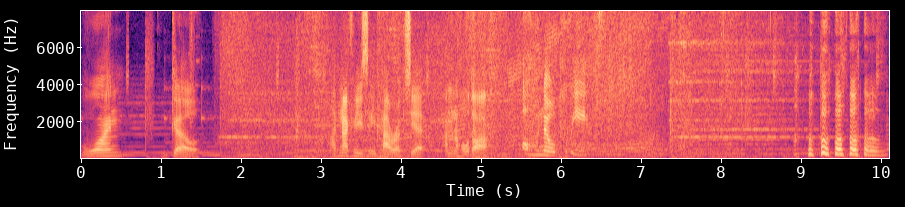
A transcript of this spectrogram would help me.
one, go. I'm not gonna use any power ups yet. I'm gonna hold off. Oh no, please.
